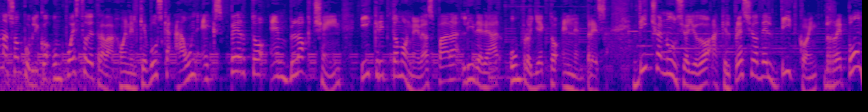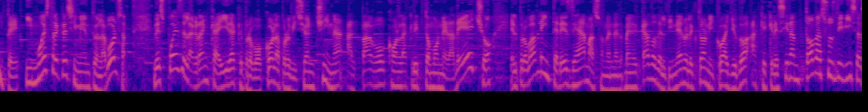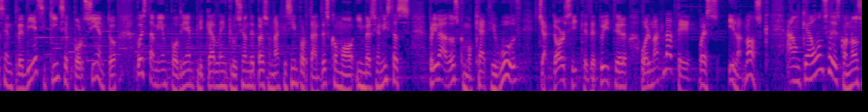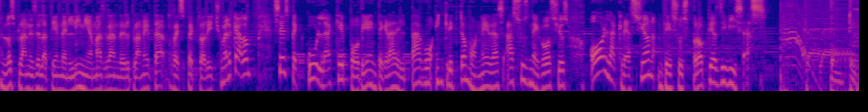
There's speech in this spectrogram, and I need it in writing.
Amazon publicó un puesto de trabajo en el que busca a un experto en blockchain y criptomonedas para liderar un proyecto en la empresa. Dicho anuncio ayudó a que el precio del Bitcoin repunte y muestre crecimiento en la bolsa, después de la gran caída que provocó la prohibición china al pago con la criptomoneda. De hecho, el probable interés de Amazon en el mercado del dinero electrónico ayudó a que crecieran todas sus divisas entre 10 y 15%, pues también podría implicar la inclusión de personajes importantes como inversionistas privados como Cathy Wood, Jack Dorsey, que es de Twitter, o el magnate, pues Elon Musk. Aunque aún se desconocen los planes de la tienda en línea más grande del planeta respecto a dicho mercado, se especula que podría integrar el pago en criptomonedas a sus negocios o la creación de sus propias divisas. Pontón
